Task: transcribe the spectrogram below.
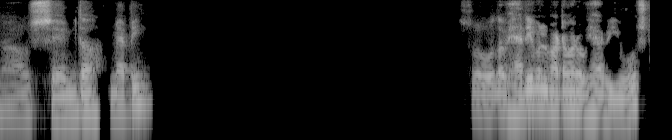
Now save the mapping. So the variable whatever we have used,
